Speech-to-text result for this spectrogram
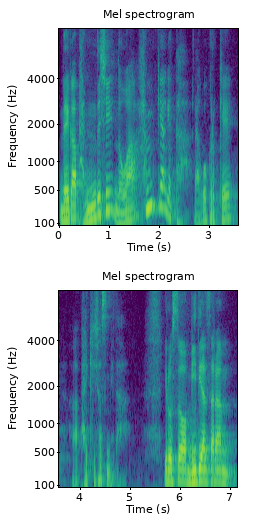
내가 반드시 너와 함께 하겠다라고 그렇게 아, 밝히셨습니다. 이로써 미디안 사람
